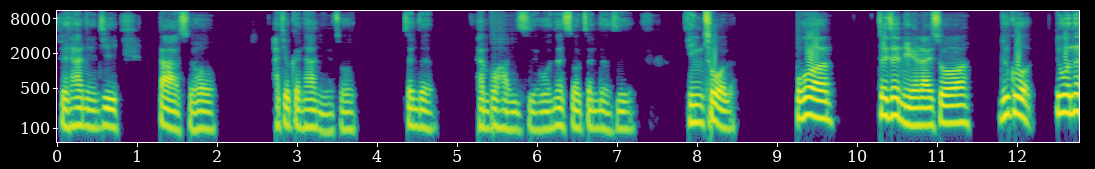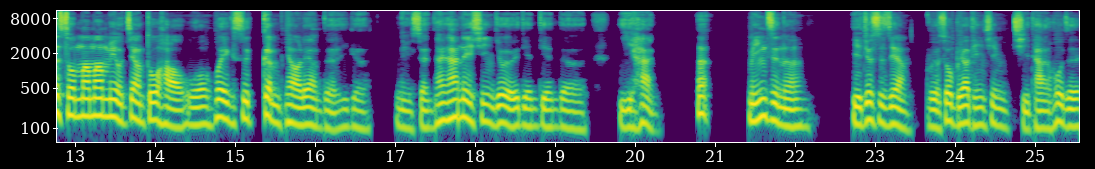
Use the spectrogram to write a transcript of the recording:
所以他年纪大的时候，他就跟他女儿说：“真的很不好意思，我那时候真的是听错了。不过对这女儿来说，如果如果那时候妈妈没有这样多好，我会是更漂亮的一个女生。但她内心就有一点点的遗憾。”那名字呢，也就是这样。有时候不要听信其他，或者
